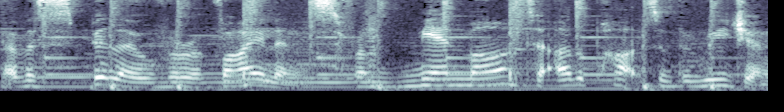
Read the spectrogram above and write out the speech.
of a spillover of violence from Myanmar to other parts of the region.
